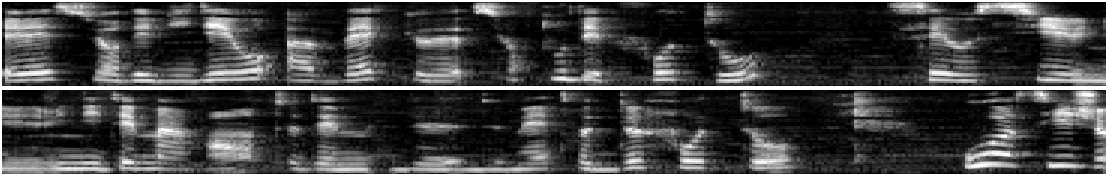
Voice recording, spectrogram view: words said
et sur des vidéos avec euh, surtout des photos c'est aussi une, idée marrante de, mettre deux photos. Ou aussi, je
